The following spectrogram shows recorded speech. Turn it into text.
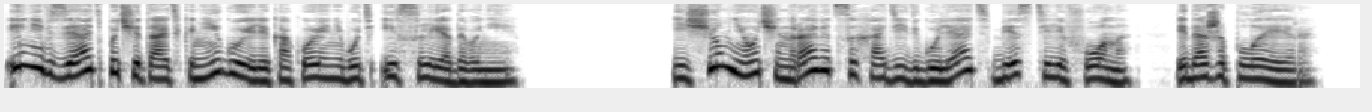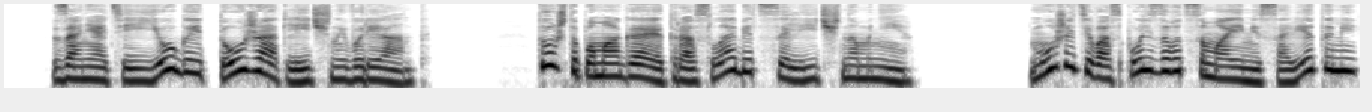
и не взять почитать книгу или какое-нибудь исследование. Еще мне очень нравится ходить гулять без телефона и даже плеера. Занятие йогой тоже отличный вариант то, что помогает расслабиться лично мне. Можете воспользоваться моими советами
